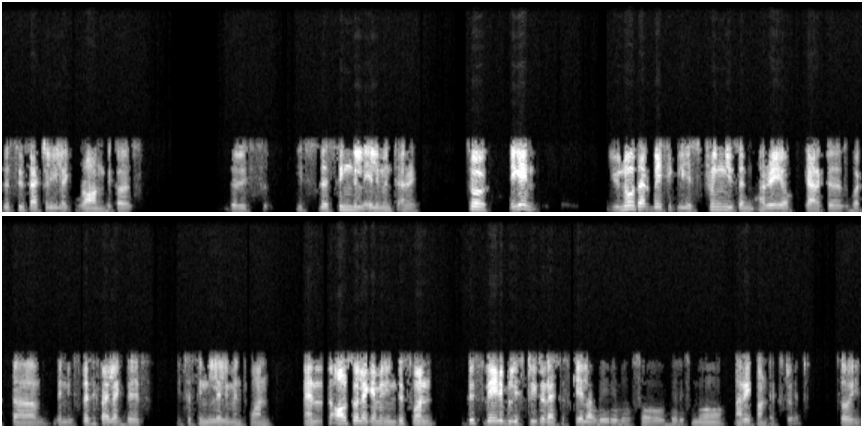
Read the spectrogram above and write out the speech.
this is actually like wrong because there is it's the single element array. So again you know that basically a string is an array of characters but um, when you specify like this it's a single element one and also like I mean in this one this variable is treated as a scalar variable so there is no array context to it so it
